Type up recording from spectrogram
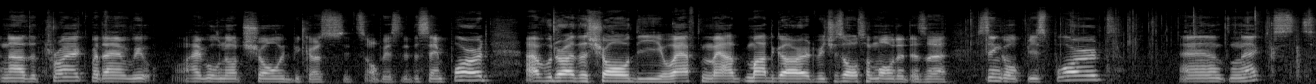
another track, but I will I will not show it because it's obviously the same part. I would rather show the left mud guard which is also molded as a single piece part. And next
